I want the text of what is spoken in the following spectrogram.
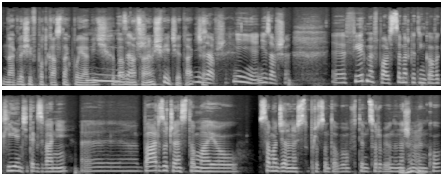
nagle się w podcastach pojawić nie chyba na całym świecie, tak? Nie Czy... zawsze. Nie, nie, nie, nie zawsze. Y, firmy w Polsce, marketingowe, klienci tak zwani, bardzo często mają samodzielność stuprocentową w tym, co robią na naszym mhm. rynku.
